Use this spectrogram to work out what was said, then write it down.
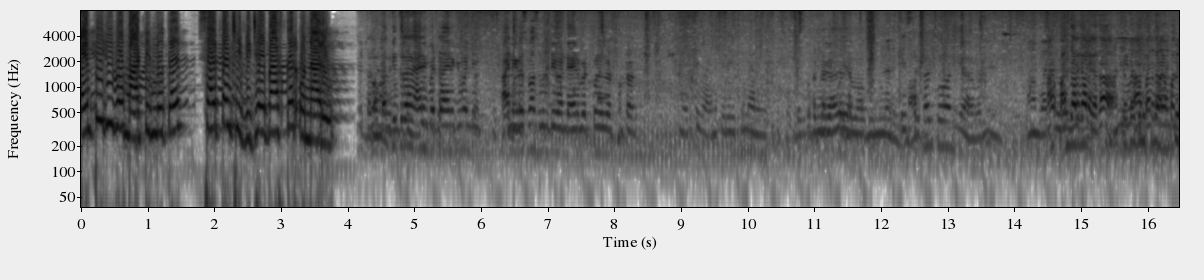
MPDO Martin Luther sarpanch Vijay Bhaskar ఉన్నారు బతికించడానికి ఆయనకి పెట్టి ఆయనకి ఇవ్వండి. ఆయనకి రెస్పాన్సిబిలిటీ ఇవ్వండి. ఆయన పెట్టుకుని పెట్టుకుంటాడు. పని జరగాలి కదా. పని జరగకపోతే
